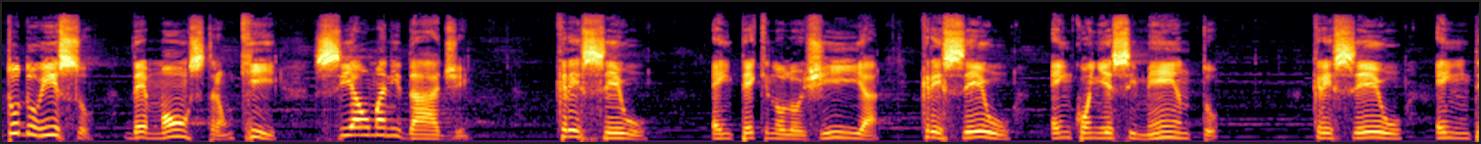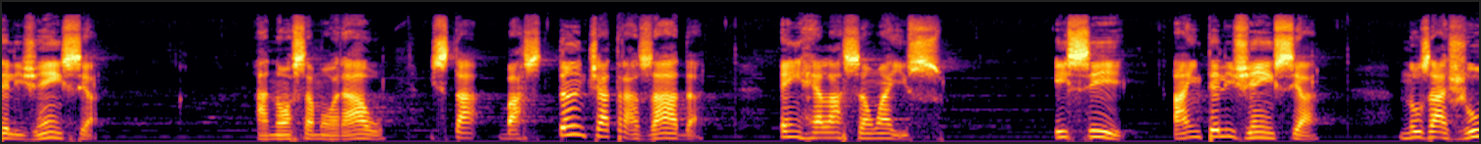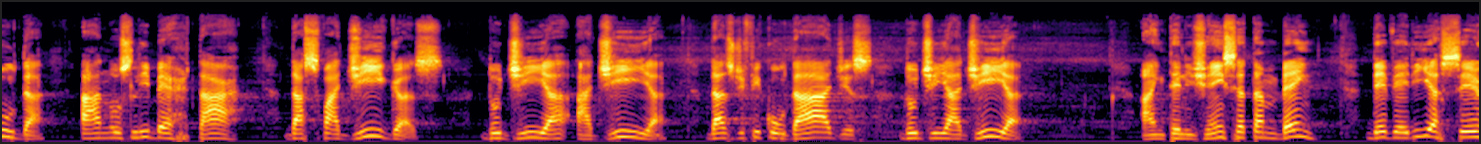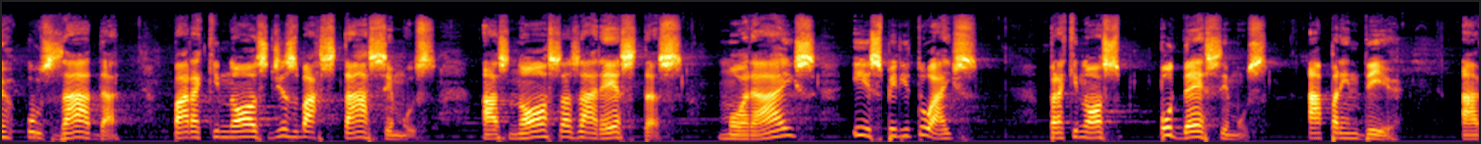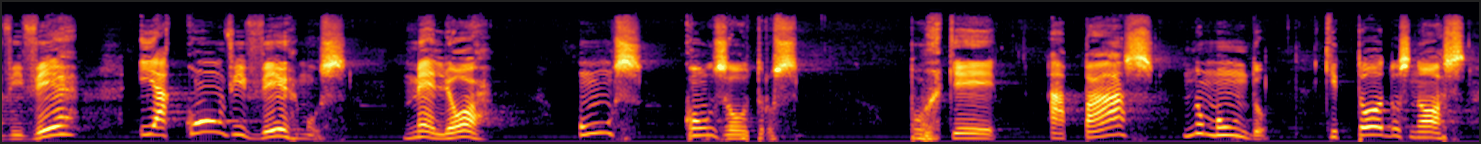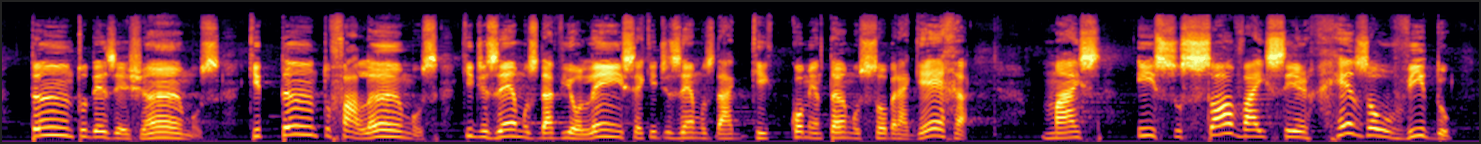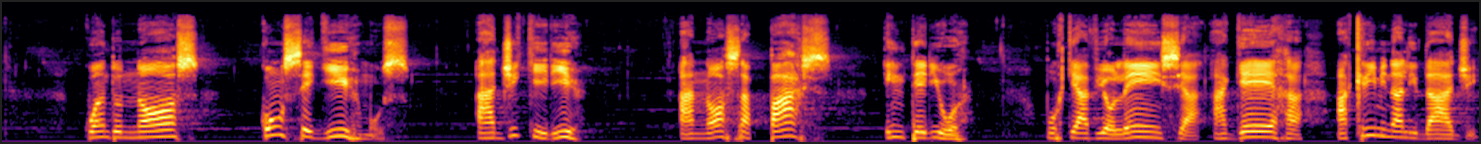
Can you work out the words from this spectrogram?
Tudo isso demonstram que se a humanidade cresceu em tecnologia, cresceu em conhecimento, cresceu em inteligência, a nossa moral está bastante atrasada em relação a isso. E se a inteligência nos ajuda a nos libertar das fadigas do dia a dia, das dificuldades do dia a dia, a inteligência também deveria ser usada para que nós desbastássemos as nossas arestas morais e espirituais, para que nós pudéssemos aprender a viver e a convivermos melhor uns com os outros. Porque a paz no mundo que todos nós tanto desejamos, que tanto falamos, que dizemos da violência, que dizemos da que comentamos sobre a guerra, mas isso só vai ser resolvido quando nós conseguirmos adquirir a nossa paz interior. Porque a violência, a guerra, a criminalidade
